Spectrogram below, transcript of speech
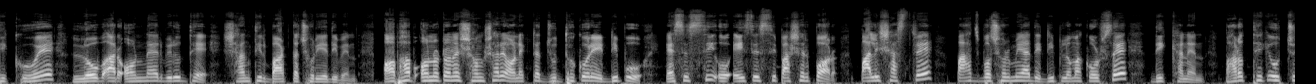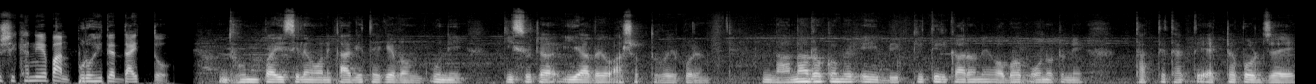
ভিক্ষু হয়ে লোভ আর অন্যায়ের বিরুদ্ধে শান্তির বার্তা ছড়িয়ে দিবেন। অভাব অনটনের সংসারে অনেকটা যুদ্ধ করে ডিপু এসএসসি ও এইচএসসি পাশের পর পালি শাস্ত্রে পাঁচ বছর মেয়াদী ডিপ্লোমা কোর্সে দীক্ষা নেন। ভারত থেকে উচ্চশিক্ষা নিয়ে পান পুরোহিতের দায়িত্ব। ধূমপাই ছিলেন অনেক আগে থেকে এবং উনি কিছুটা ইয়াবেও আসক্ত হয়ে পড়েন। নানা রকমের এই বিকৃতির কারণে অভাব অনটনে থাকতে থাকতে একটা পর্যায়ে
